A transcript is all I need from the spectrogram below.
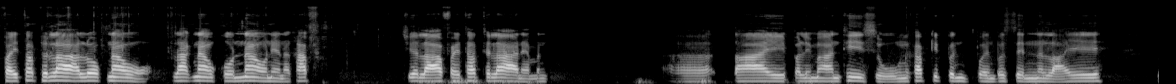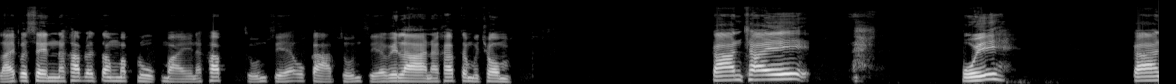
ไฟท็อปเทอร่าโรคเน่ารากเน่าโคนเน่าเนี่ยนะครับ เชื้อราไฟท็อปเทอร่าเนี่ยมันตายปริมาณที่สูงนะครับ คิดเป็นเป็นเปอร์เซ็นต์หลายหลายเปอร์เซ็นต์นะครับแล้วต้องมาปลูกใหม่นะครับ สูญเสียโอกาสสูญเสียเวลานะครับท่านผู้ชม การใช้ปุ๋ย การ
